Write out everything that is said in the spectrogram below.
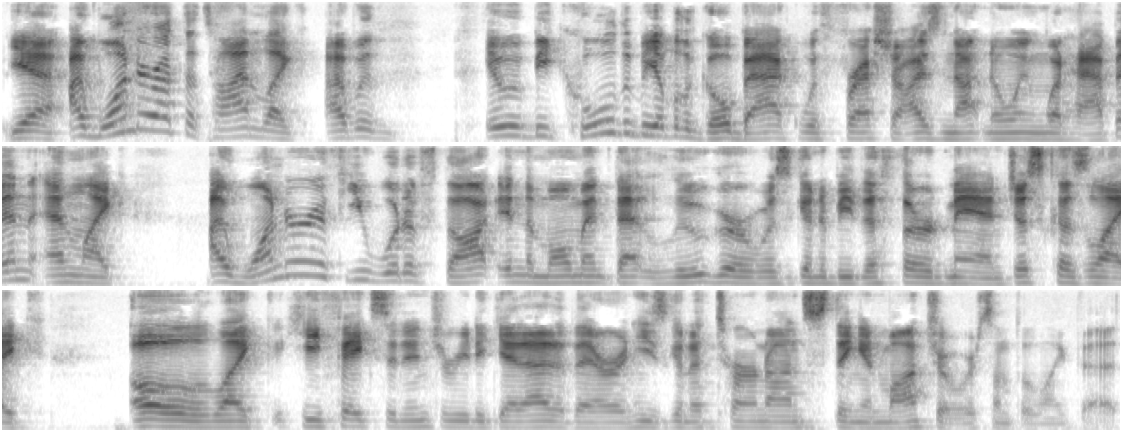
Yeah i wonder at the time like i would it would be cool to be able to go back with fresh eyes not knowing what happened. And like I wonder if you would have thought in the moment that Luger was going to be the third man just because, like, oh, like he fakes an injury to get out of there and he's going to turn on Sting and Macho or something like that.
